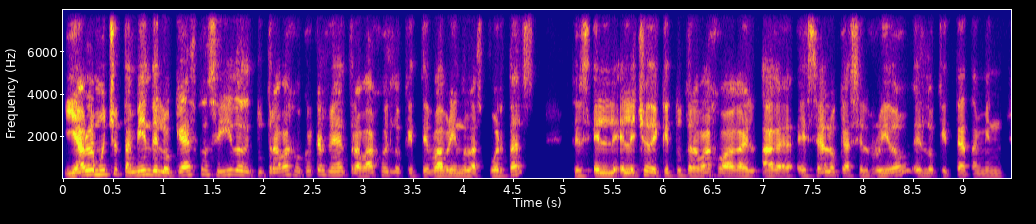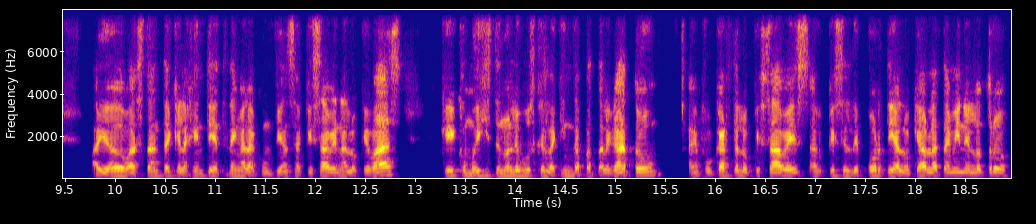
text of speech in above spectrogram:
Y habla mucho también de lo que has conseguido de tu trabajo. Creo que al final el trabajo es lo que te va abriendo las puertas. Entonces, el, el hecho de que tu trabajo haga, el, haga, sea lo que hace el ruido es lo que te ha también ayudado bastante a que la gente ya tenga la confianza, que saben a lo que vas, que como dijiste, no le buscas la quinta pata al gato, a enfocarte a lo que sabes, a lo que es el deporte y a lo que habla también el otro,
